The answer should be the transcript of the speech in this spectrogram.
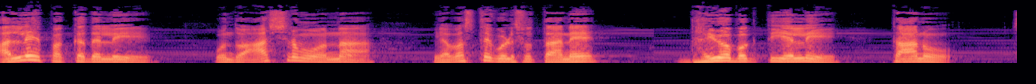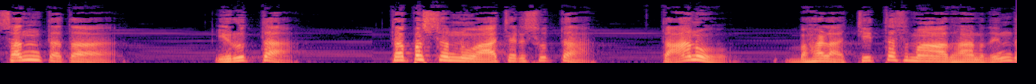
ಅಲ್ಲೇ ಪಕ್ಕದಲ್ಲಿ ಒಂದು ಆಶ್ರಮವನ್ನ ವ್ಯವಸ್ಥೆಗೊಳಿಸುತ್ತಾನೆ. ದೈವಭಕ್ತಿಯಲ್ಲಿ ತಾನು ಸಂತತ ಇರುತ್ತಾ, ತಪಸ್ಸನ್ನು ಆಚರಿಸುತ್ತಾ ತಾನು ಬಹಳ ಚಿತ್ತ ಸಮಾಧಾನದಿಂದ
